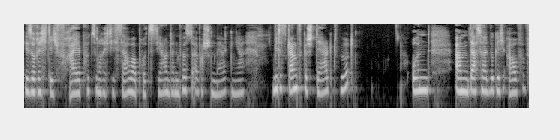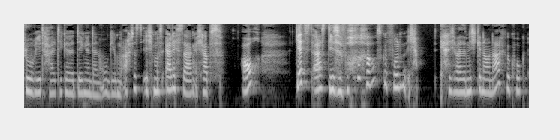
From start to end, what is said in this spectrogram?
die so richtig frei putzt und richtig sauber putzt, ja, und dann wirst du einfach schon merken, ja, wie das Ganze gestärkt wird und ähm, dass du halt wirklich auf fluoridhaltige Dinge in deiner Umgebung achtest. Ich muss ehrlich sagen, ich habe es auch jetzt erst diese Woche rausgefunden. Ich habe ehrlicherweise nicht genau nachgeguckt.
